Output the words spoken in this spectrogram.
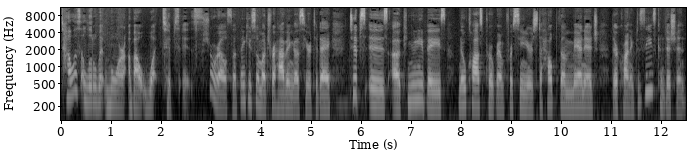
Tell us a little bit more about what TIPS is. Sure, Elsa. Thank you so much for having us here today. TIPS is a community-based, no-cost program for seniors to help them manage their chronic disease condition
